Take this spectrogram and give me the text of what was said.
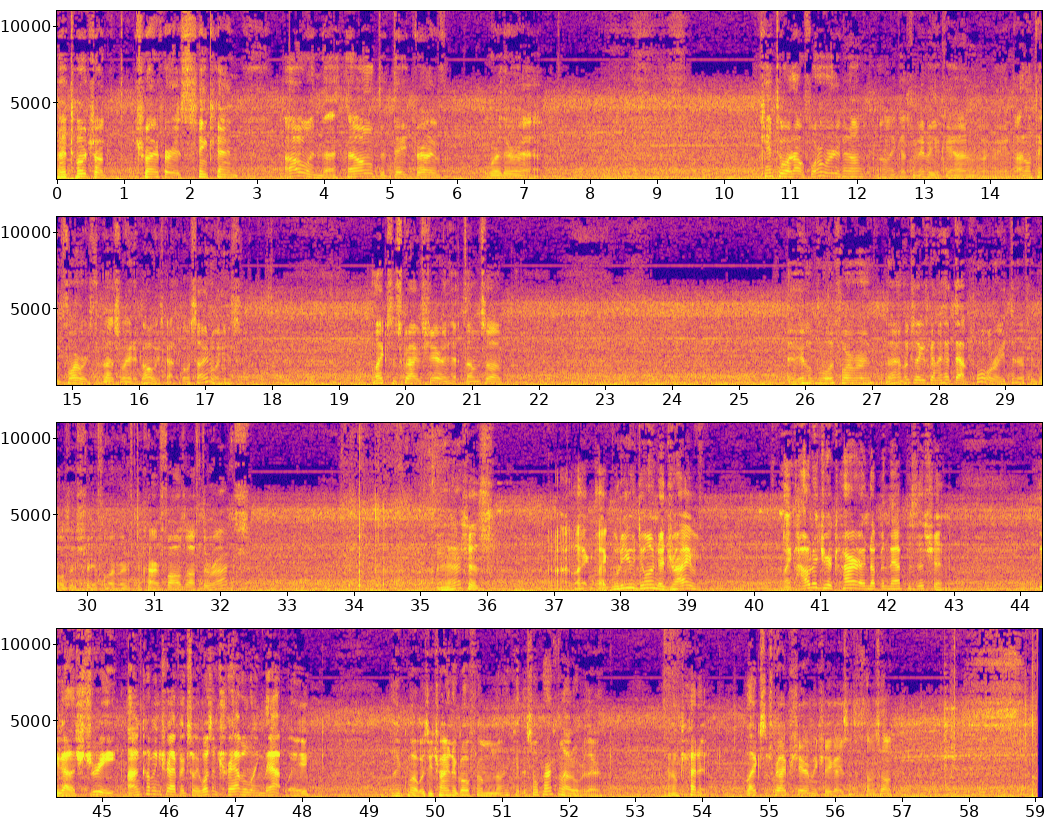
That tow truck driver is thinking, how in the hell did they drive where they're at? Can't tow it out forward, you know? Well, I guess maybe you can. I mean, I don't think forward's the best way to go. He's got to go sideways. Like, subscribe, share, and hit thumbs up. Maybe he'll pull it forward. That looks like he's gonna hit that pole right there if he pulls it straight forward. If the car falls off the rocks. That's just uh, like like what are you doing to drive? Like how did your car end up in that position? You got a street, oncoming traffic, so he wasn't traveling that way. Like what, was he trying to go from, no, there's no parking lot over there. I don't get it like, subscribe, share, make sure you guys hit the thumbs up.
